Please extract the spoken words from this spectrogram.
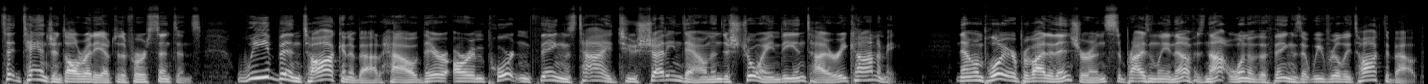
t- tangent already after the first sentence. We've been talking about how there are important things tied to shutting down and destroying the entire economy. Now, employer provided insurance, surprisingly enough, is not one of the things that we've really talked about.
